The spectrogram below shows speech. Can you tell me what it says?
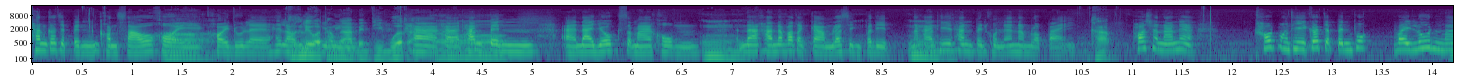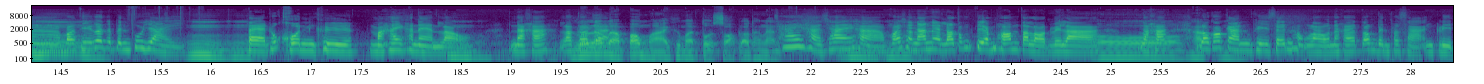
ท่านก็จะเป็นคอนซัลท์คอยอ่า คอยดูแลให้เราคือเรียกว่าทีทำหงานเป็นทีมเวิร์กค่ะค่ะท่านเป็นอ่านายกสมาคมอืม นะคะนวัตกรรมและสิ่งประดิษฐ์นะคะอืม ที่ท่านเป็นคนแนะนำเราไป ครับ เพราะฉะนั้นเนี่ยเขาบางทีก็จะเป็นพวกวัยรุ่นมา อืม บางทีก็จะเป็นผู้ใหญ่ อืมอืมแต่ทุกคนคือมาให้คะแนนเรา อืม นะคะแล้วก็แล้วจะมาเป้าหมายคือมาตรวจสอบเราทั้งนั้น ใช่ค่ะใช่ค่ะ อืมเพราะฉะนั้นเนี่ยเราต้องเตรียมพร้อมตลอดเวลาโอ้นะคะ ครับ แล้วก็การพรีเซนต์ของเรานะคะ ต้องเป็นภาษาอังกฤษ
